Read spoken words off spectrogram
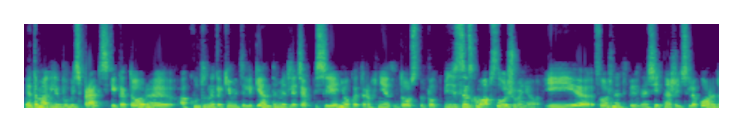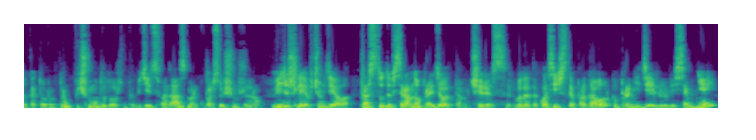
Это могли бы быть практики, которые окутаны какими-то легендами для тех поселений, у которых нет доступа к медицинскому обслуживанию. И сложно это переносить на жителя города, который вдруг почему-то должен победить свой насморк барсучим жиром. Видишь ли, в чем дело? Простуда все равно пройдет там через вот эта классическая проговорка про неделю или семь дней,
